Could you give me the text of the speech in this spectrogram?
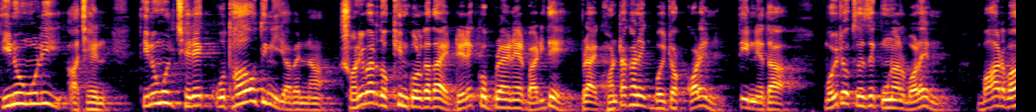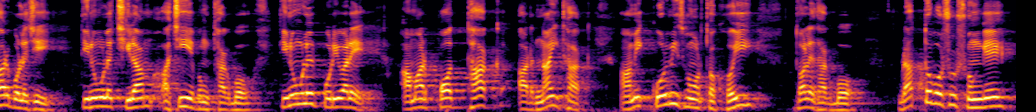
তৃণমূলই আছেন। তৃণমূল ছেড়ে কোথাও তিনি যাবেন না। শনিবার দক্ষিণ কলকাতায় ডেরেক ওব্রায়নের বাড়িতে প্রায় ঘণ্টাখানেক বৈঠক করেন তিন নেতা। বৈঠক শেষে কুণাল বলেন, বারবার বলেছি, তৃণমূলে ছিলাম, আছি এবং থাকব। তৃণমূলের পরিবারে আমার পদ থাক আর নাই থাক। আমি কর্মী সমর্থক হই, দলে থাকব। ব্রাত্য বসুর সঙ্গে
